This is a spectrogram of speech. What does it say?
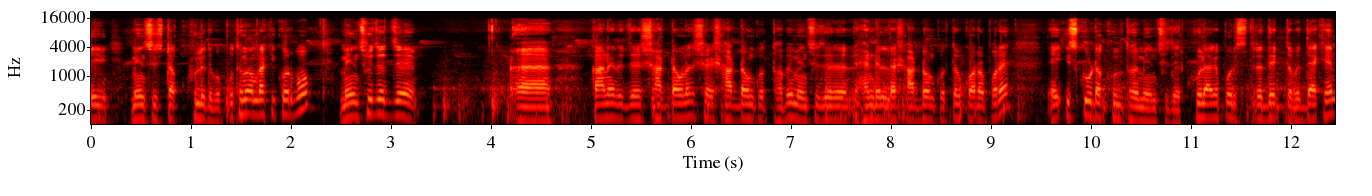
এই মেন সুইচটা খুলে দেবো। প্রথমে আমরা কি করব? মেন সুইচের যে কানের যে শাটডাউন আছে, সেই শাটডাউন করতে হবে। মেন সুইচের হ্যান্ডেলটা শাটডাউন করতে হবে। করার পরে এই স্ক্রুটা খুলতে হবে মেন সুইচের খুলে আগে পরিস্থিতিটা দেখতে হবে। দেখেন,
